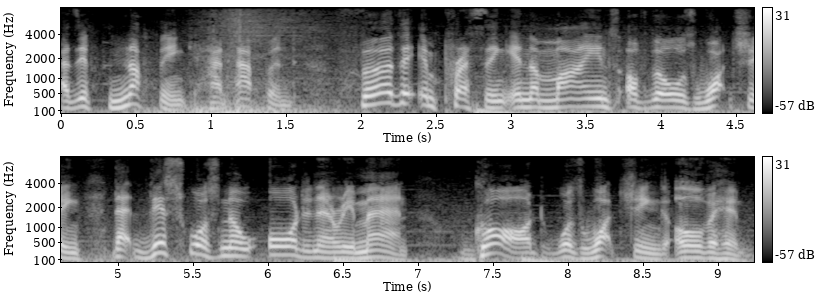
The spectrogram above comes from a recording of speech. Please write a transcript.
as if nothing had happened further impressing in the minds of those watching that this was no ordinary man. God was watching over him.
